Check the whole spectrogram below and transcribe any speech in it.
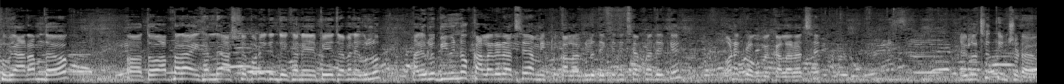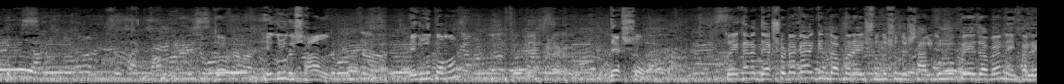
খুবই আরামদায়ক। তো আপনারা এখান থেকে আসলে পরে, কিন্তু এখানে পেয়ে যাবেন এগুলো। আর এগুলো বিভিন্ন কালারের আছে, আমি একটু কালারগুলো দেখিয়ে দিচ্ছি আপনাদেরকে। অনেক রকমের কালার আছে। এগুলো হচ্ছে তিনশো টাকা করে। তো এগুলো কি শাল? এগুলো কেমন দেড়শো। তো এখানে দেড়শো টাকায় কিন্তু আপনারা এই সুন্দর সুন্দর শালগুলো পেয়ে যাবেন এখানে।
